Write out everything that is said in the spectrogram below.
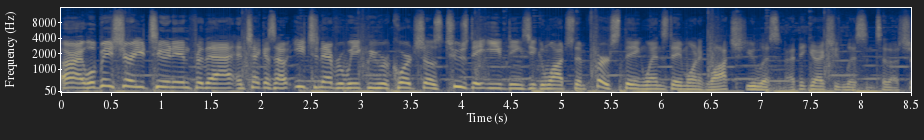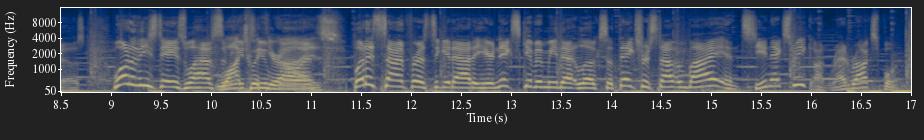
All right. Well, be sure you tune in for that and check us out each and every week. We record shows Tuesday evenings. You can watch them first thing Wednesday morning. Watch. You listen. I think you actually listen to those shows. One of these days we'll have some Watch YouTube with your going. eyes. But it's time for us to get out of here. Nick's giving me that look. So thanks for stopping by and see you next week on Red Rock Sports.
